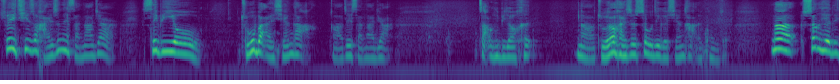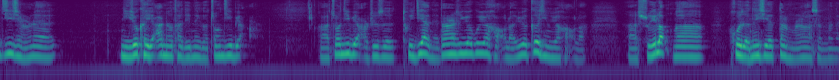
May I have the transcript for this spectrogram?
所以其实还是那三大件儿。CPU、主板、显卡啊，这三大件涨得比较狠，那主要还是受这个显卡的控制。那剩下的机型呢，你就可以按照它的那个装机表啊，装机表就是推荐的，当然是越贵越好了，越个性越好了啊，水冷啊，或者那些灯啊什么的。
